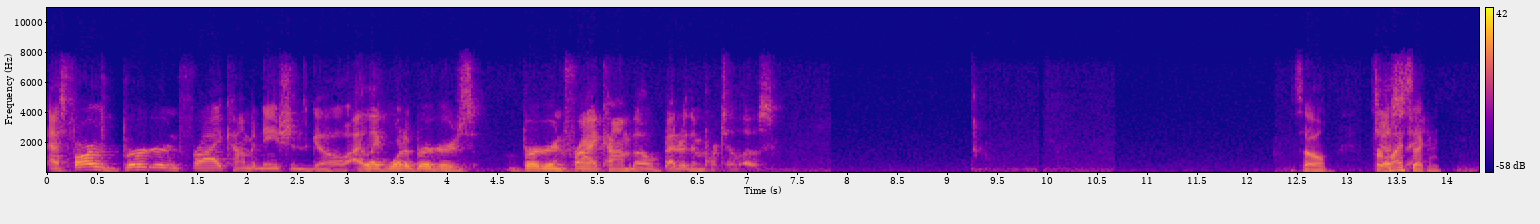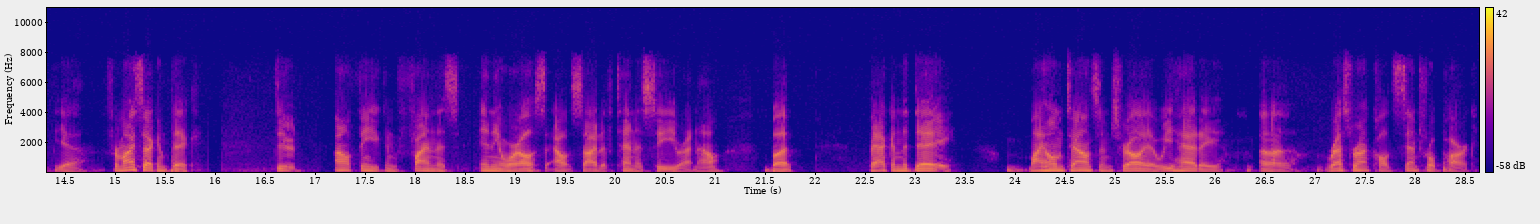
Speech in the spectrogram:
as far as burger and fry combinations go, I like Whataburger's burger and fry combo better than Portillo's. So for Just my saying. second, yeah, for my second pick, dude, I don't think you can find this anywhere else outside of Tennessee right now. But back in the day, my hometown, Centralia, we had a, a restaurant called Central Park.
